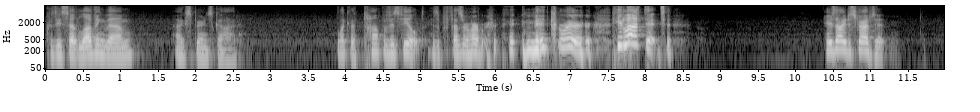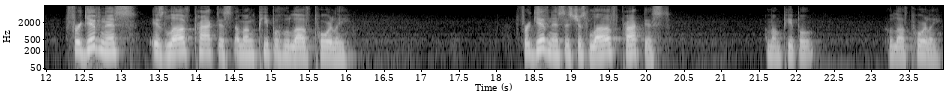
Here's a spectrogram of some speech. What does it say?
because he said, loving them, I experienced God. Like the top of his field. He's a professor at Harvard. Mid career, he left it. Here's how he describes it Forgiveness is love practiced among people who love poorly. Forgiveness is just love practiced among people who love poorly.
